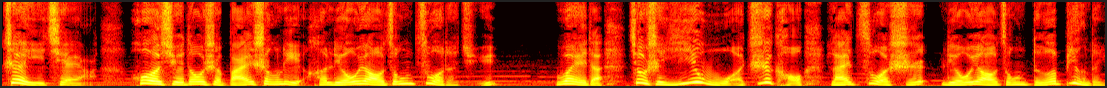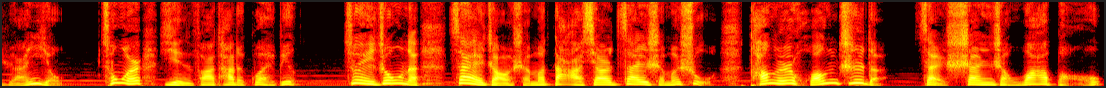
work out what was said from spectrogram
这一切呀，或许都是白胜利和刘耀宗做的局，为的就是以我之口来坐实刘耀宗得病的缘由，从而引发他的怪病。最终呢，再找什么大仙栽什么树，堂而皇之的在山上挖宝。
